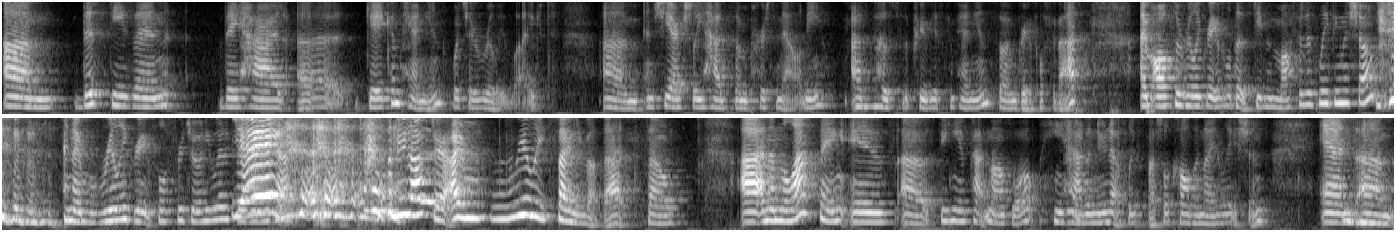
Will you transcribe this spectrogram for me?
Um, this season, they had a gay companion, which I really liked. Um, and she actually had some personality as opposed to the previous companion, so I'm grateful for that. I'm also really grateful that Steven Moffat is leaving the show, and I'm really grateful for Jodie Whittaker Yay! as the new Doctor. I'm really excited about that. So, uh, and then the last thing is, uh, speaking of Patton Oswalt, he had a new Netflix special called Annihilation, and um,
